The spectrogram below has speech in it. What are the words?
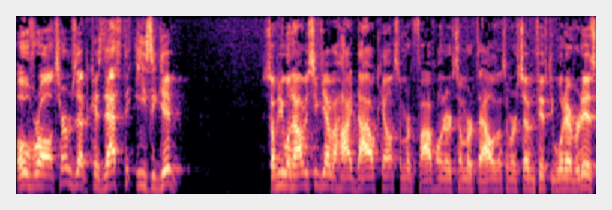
overall in terms of that, because that's the easy give me. Some people, and obviously, if you have a high dial count, some are 500, some are 1,000, some are 750, whatever it is,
